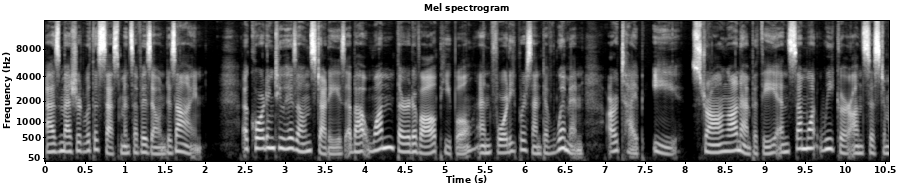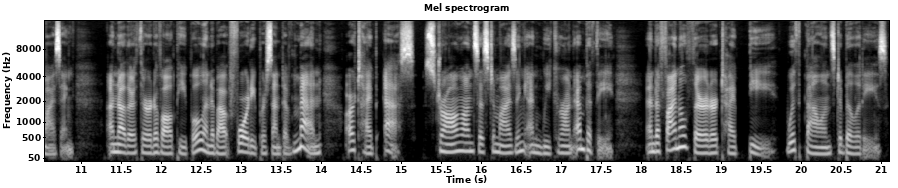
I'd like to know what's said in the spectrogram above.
as measured with assessments of his own design. According to his own studies, about one third of all people and 40% of women are type E, strong on empathy and somewhat weaker on systemizing. Another third of all people and about 40% of men are type S, strong on systemizing and weaker on empathy and a final third are type B, with balanced abilities.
